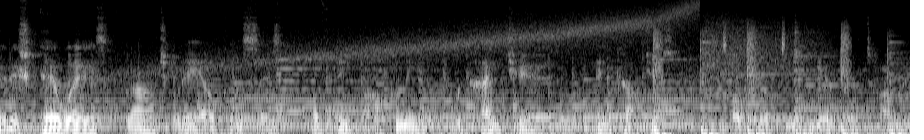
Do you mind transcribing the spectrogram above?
British Airways lounge layout consists of a balcony with high chairs and couches overlooking the airport tarmac.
